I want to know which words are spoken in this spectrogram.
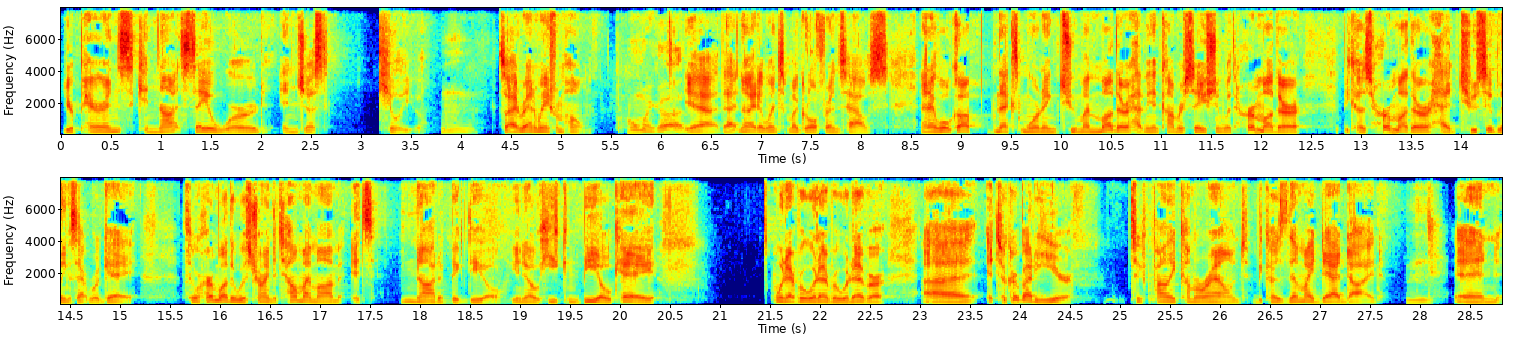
your parents cannot say a word and just kill you. Mm. So I ran away from home. Oh my god! Yeah, that night I went to my girlfriend's house and I woke up the next morning to my mother having a conversation with her mother because her mother had two siblings that were gay. So her mother was trying to tell my mom it's not a big deal. You know, he can be okay, whatever, whatever, whatever. Uh, it took her about a year to finally come around because then my dad died. And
